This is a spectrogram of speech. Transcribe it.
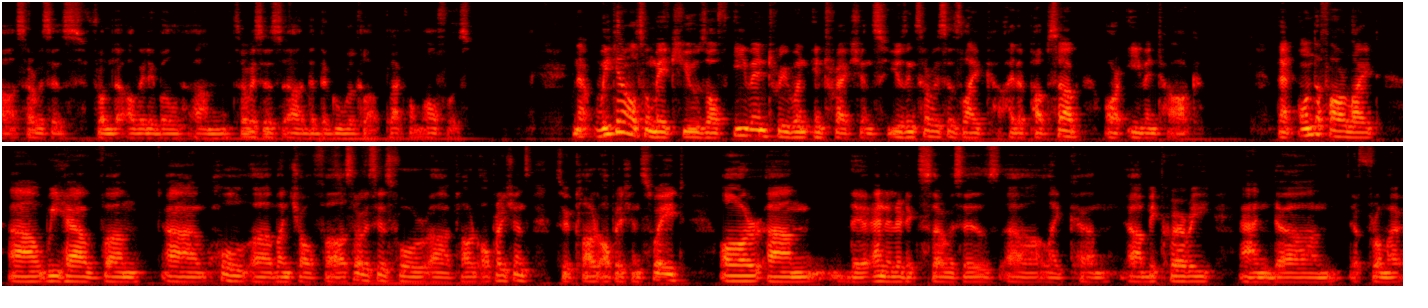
uh, services from the available um, services uh, that the Google Cloud Platform offers. Now, we can also make use of event-driven interactions using services like either PubSub or EventArc. Then on the far right, uh, we have a um, uh, whole uh, bunch of uh, services for uh, cloud operations. So Cloud Operations Suite or um, the analytics services uh, like um, BigQuery. And um, from a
